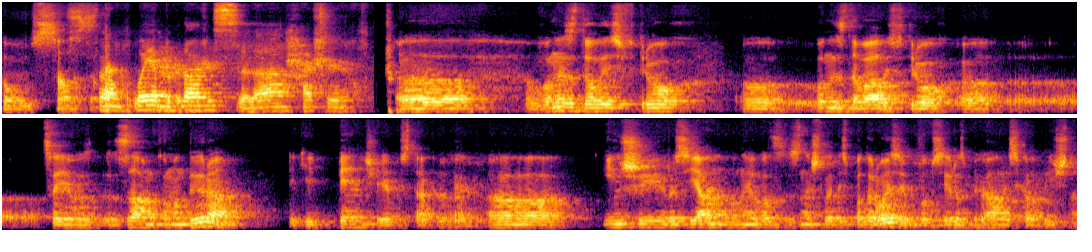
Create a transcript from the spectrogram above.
都死了，我也不知道是死了还是呃。Вони здались в трьох, вони здавались в трьох цей зам командира, який пенчі якось так. Інші росіяни вони знайшли десь по дорозі, бо всі розбігались хаотично.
